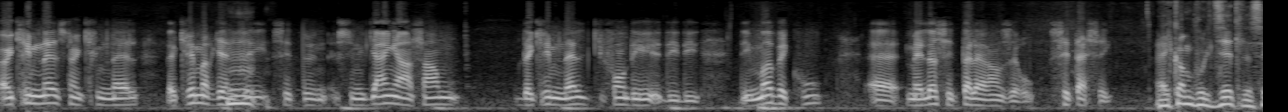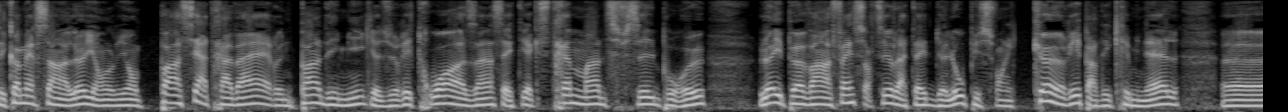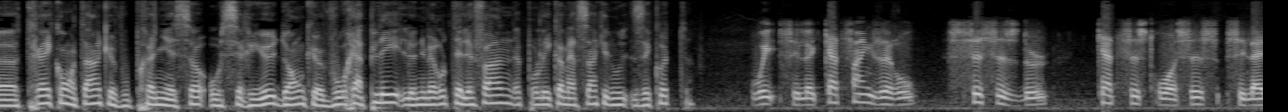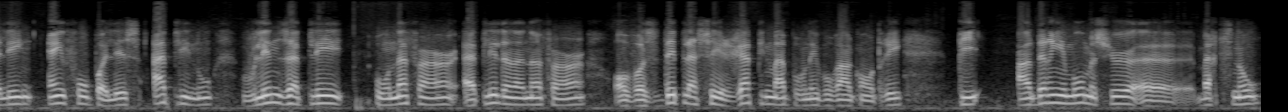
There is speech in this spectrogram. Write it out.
Un criminel, c'est un criminel. Le crime organisé, c'est une, c'est une gang ensemble de criminels qui font des, des, des, des mauvais coups. Euh, mais là, c'est tolérance zéro. C'est assez. Comme vous le dites, là, ces commerçants-là, ils ont, ils ont passé à travers une pandémie qui a duré trois ans. Ça a été extrêmement difficile pour eux. Là, ils peuvent enfin sortir la tête de l'eau puis se font écœurer par des criminels. Euh, très content que vous preniez ça au sérieux. Donc, vous rappelez le numéro de téléphone pour les commerçants qui nous écoutent? Oui, c'est le 450 662 4636, c'est la ligne Infopolis. Appelez-nous. Vous voulez nous appeler au 911, appelez le 911. On va se déplacer rapidement pour venir vous rencontrer. Puis, en dernier mot, Monsieur euh, Martineau,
